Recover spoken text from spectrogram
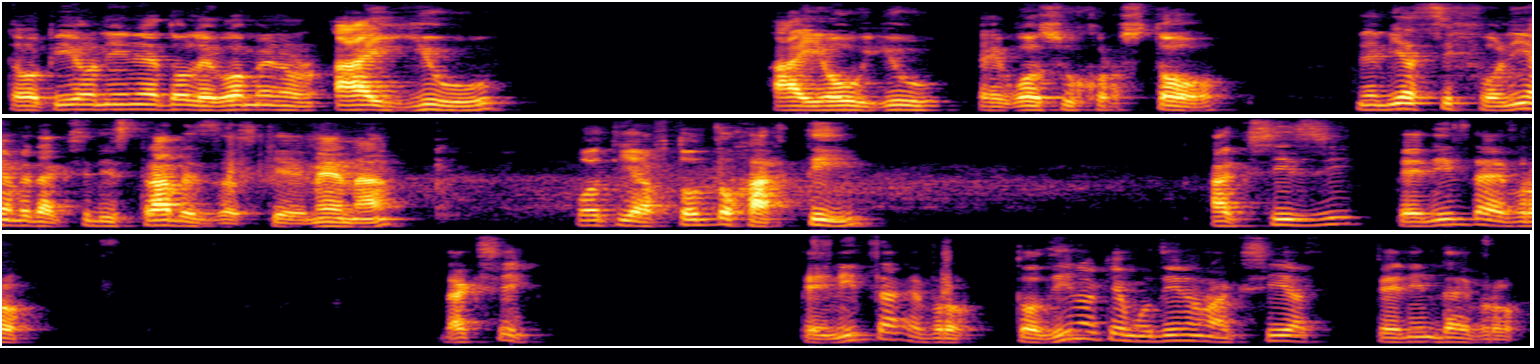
το οποίο είναι το λεγόμενο IU, IOU, εγώ σου χρωστώ, είναι μια συμφωνία μεταξύ της τράπεζας και εμένα ότι αυτό το χαρτί αξίζει 50 ευρώ. Εντάξει. 50 ευρώ. Το δίνω και μου δίνουν αξίας 50 ευρώ.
